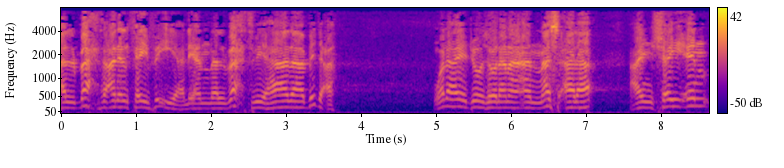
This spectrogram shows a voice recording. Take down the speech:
البحث عن الكيفية لأن البحث في هذا بدعة. ولا يجوز لنا أن نسأل عن شيء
